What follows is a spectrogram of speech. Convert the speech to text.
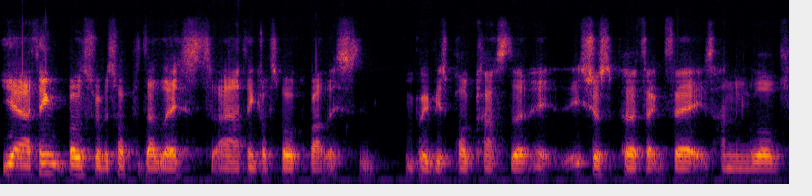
Yeah, I think both are at the top of that list. Uh, I think I've spoken about this in previous podcasts that it, it's just a perfect fit. It's hand in glove.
